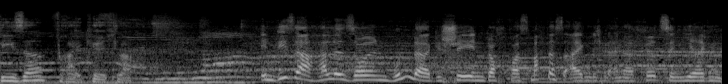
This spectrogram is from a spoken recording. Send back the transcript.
dieser Freikirchler. In dieser Halle sollen Wunder geschehen, doch was macht das eigentlich mit einer 14-Jährigen,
